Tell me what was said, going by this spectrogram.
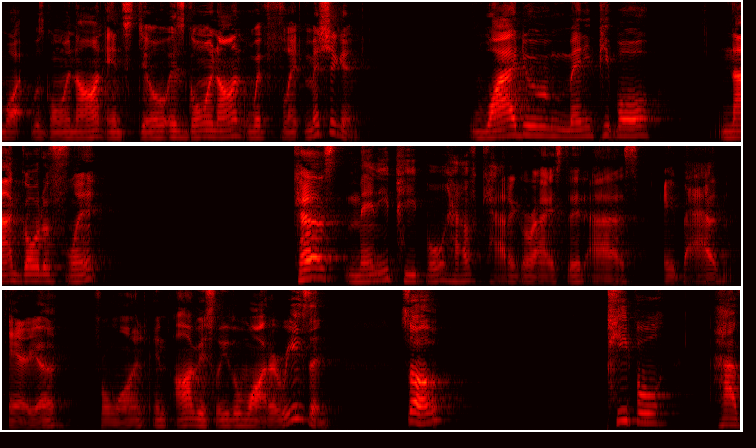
what was going on and still is going on with Flint, Michigan. Why do many people not go to Flint? Because many people have categorized it as a bad area, for one, and obviously the water reason. So, people have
